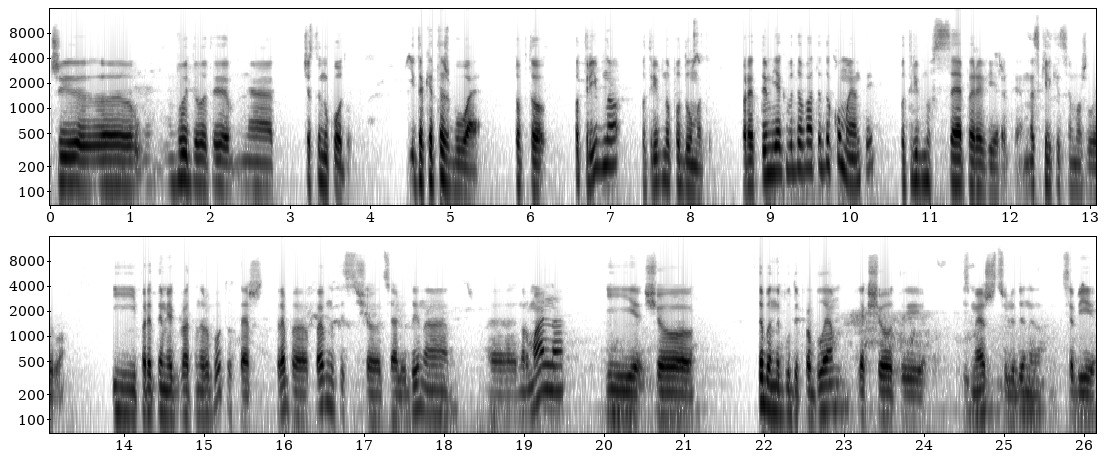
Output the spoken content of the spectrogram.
чи е, е, частину коду. І таке теж буває. Тобто потрібно, потрібно подумати. Перед тим, як видавати документи, потрібно все перевірити, наскільки це можливо. І перед тим, як брати на роботу, теж треба впевнитись, що ця людина е, нормальна, і що в тебе не буде проблем, якщо ти візьмеш цю людину собі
